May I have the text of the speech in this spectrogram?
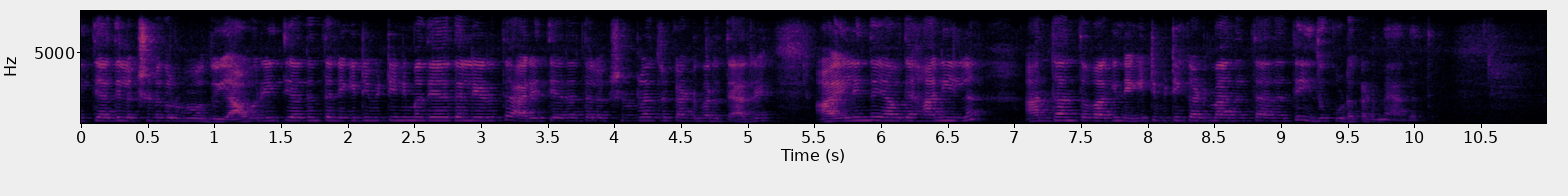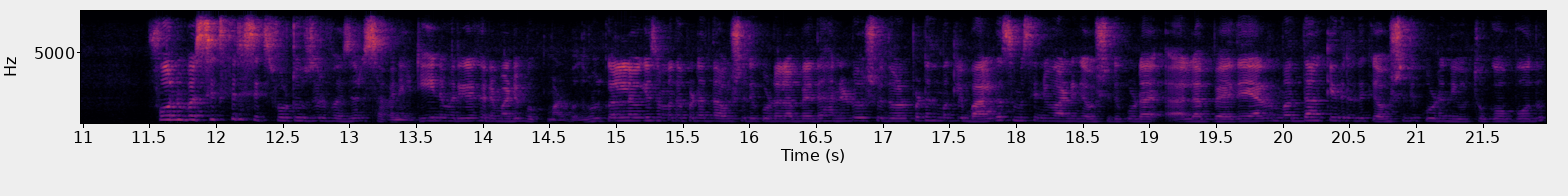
ಇತ್ಯಾದಿ ಲಕ್ಷಣಗಳು ಬರ್ಬೋದು ಯಾವ ರೀತಿಯಾದಂಥ ನೆಗೆಟಿವಿಟಿ ನಿಮ್ಮ ದೇಹದಲ್ಲಿ ಇರುತ್ತೆ, ಆ ರೀತಿಯಾದಂಥ ಲಕ್ಷಣಗಳು ಅದ್ರ ಕಂಡು ಬರುತ್ತೆ. ಆದರೆ ಆಯಿಲಿಂದ ಯಾವುದೇ ಹಾನಿ ಇಲ್ಲ ಹಂತ ಹಂತವಾಗಿ ನೆಗೆಟಿವಿಟಿ ಕಡಿಮೆ ಆದಂತೆ ಆದಂತೆ ಇದು ಕೂಡ ಕಡಿಮೆ ಆಗುತ್ತೆ. Phone number six three six four two zero five zero seven eight ಈ ನಂಬರಿಗೆ ಕರೆ ಮಾಡಿ ಬುಕ್ ಮಾಡ್ಬೋದು. ಹುಳ್ಕಲ್ನವರಿಗೆ ಸಂಬಂಧಪಟ್ಟಂತ ಔಷಧಿ ಕೂಡ ಲಭ್ಯ ಇದೆ. ಹನ್ನೆರಡು ವರ್ಷದ ಒಳಪಟ್ಟದ ಮಕ್ಕಳಿಗೆ ಬಾಲ್ಗ ಸಮಸ್ಯೆ ನಿವಾರಣೆಗೆ ಔಷಧಿ ಕೂಡ ಲಭ್ಯ ಇದೆ. ಯಾರು ಮದ್ದು ಹಾಕಿದ್ರೆ ಅದಕ್ಕೆ ಔಷಧಿ ಕೂಡ ನೀವು ತಗೋಬಹುದು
